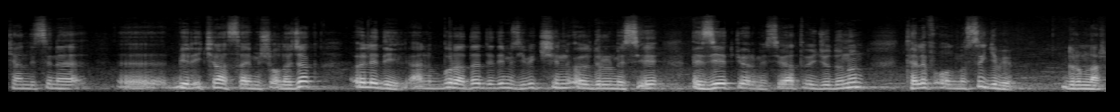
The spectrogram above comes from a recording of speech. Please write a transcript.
kendisine e, bir ikrah saymış olacak. Öyle değil. Yani burada dediğimiz gibi kişinin öldürülmesi, eziyet görmesi veyahut vücudunun telef olması gibi durumlar.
